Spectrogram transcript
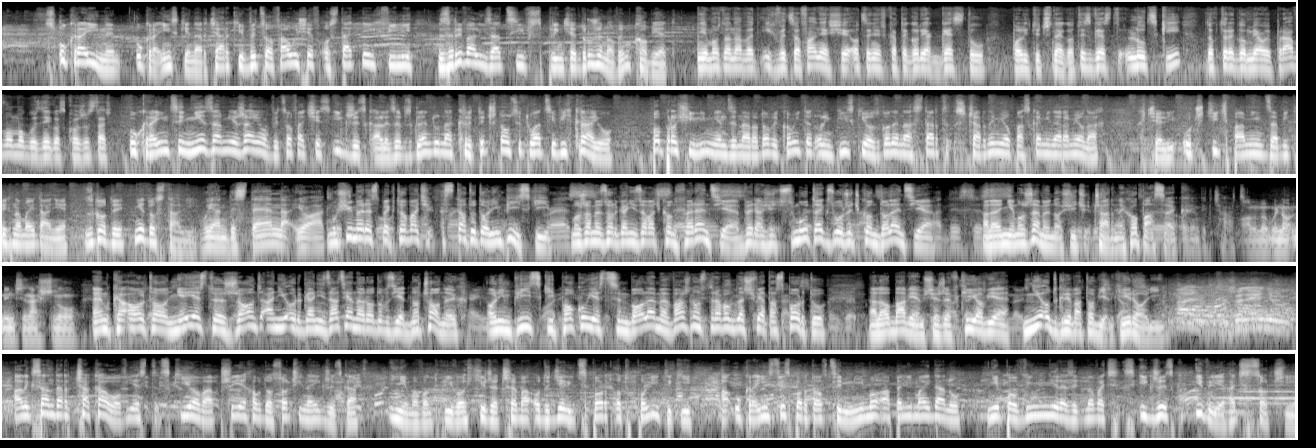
Z Ukrainy ukraińskie narciarki wycofały się w ostatniej chwili z rywalizacji w sprincie drużynowym kobiet. Nie można nawet ich wycofania się oceniać w kategoriach gestu politycznego. To jest gest ludzki, do którego miały prawo, mogły z niego skorzystać. Ukraińcy nie zamierzają wycofać się z igrzysk, ale ze względu na krytyczną sytuację w ich kraju poprosili Międzynarodowy Komitet Olimpijski o zgodę na start z czarnymi opaskami na ramionach. Chcieli uczcić pamięć zabitych na Majdanie. Zgody nie dostali. Musimy respektować statut olimpijski. Możemy zorganizować konferencję, wyrazić smutek, złożyć kondolencje, ale nie możemy nosić czarnych opasek. MKOL to nie jest rząd ani Organizacja Narodów Zjednoczonych. Olimpijski pokój jest symbolem, ważną sprawą dla świata sportu, ale obawiam się, że w Kijowie nie odgrywa to wielkiej roli. Aleksander Czakałow jest z Kijowa, przyjechał do Soczi na igrzyska i nie ma wątpliwości, że trzeba oddzielić sport od polityki, a ukraińscy sportowcy mimo apeli Majdanu nie powinni rezygnować z igrzysk i wyjechać z Soczi.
